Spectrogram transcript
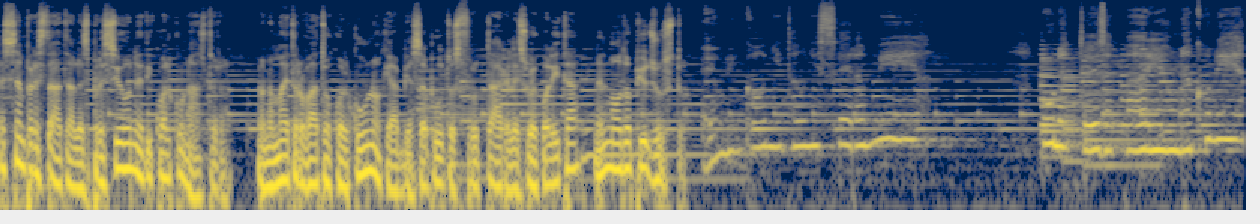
È sempre stata l'espressione di qualcun altro. Non ho mai trovato qualcuno che abbia saputo sfruttare le sue qualità nel modo più giusto. È un'incognita ogni sera mia, un'attesa pari a un'agonia.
